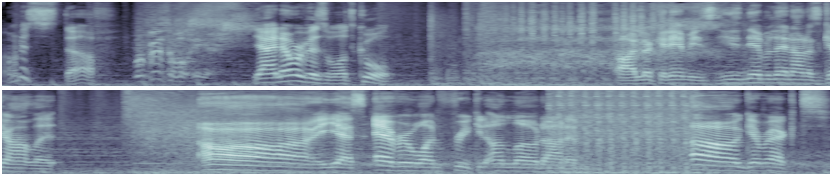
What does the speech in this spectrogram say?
I want to stuff. We're visible here. Yeah, I know we're visible. It's cool. Oh, look at him. He's, he's nibbling on his gauntlet. Oh, yes. Everyone freaking unload on him. Oh, get wrecked.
